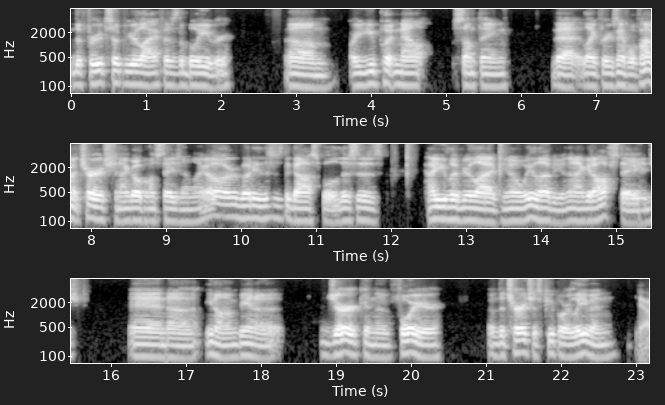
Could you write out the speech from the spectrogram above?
the fruits of your life as the believer. Um, are you putting out something that like for example if i'm at church and i go up on stage and i'm like oh everybody this is the gospel. This is how you live your life. You know we love you. And then i get off stage and uh you know i'm being a jerk in the foyer of the church as people are leaving. Yeah.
